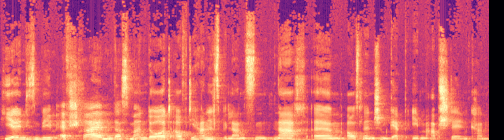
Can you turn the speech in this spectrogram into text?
hier in diesem BMF-Schreiben, dass man dort auf die Handelsbilanzen nach ähm, ausländischem Gap eben abstellen kann.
